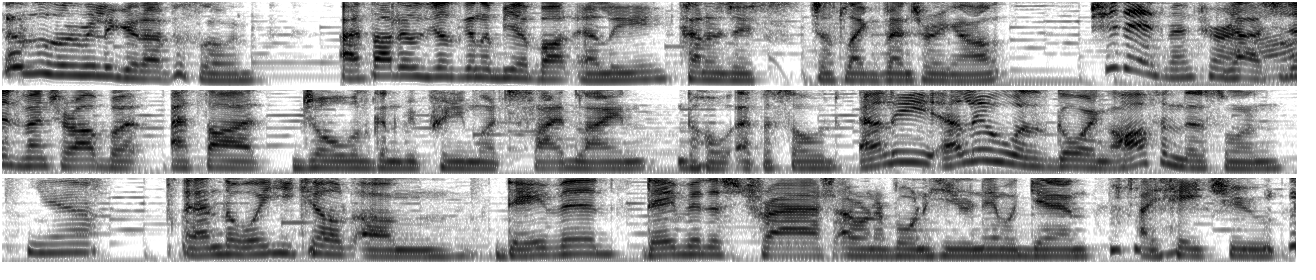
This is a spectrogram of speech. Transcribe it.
this was a really good episode. I thought it was just gonna be about Ellie, kind of just just like venturing out. She did venture out. Yeah, out. she did venture out, but I thought Joel was gonna be pretty much sidelined the whole episode. Ellie, Ellie was going off in this one, Yeah. and the way he killed um David. David is trash. I don't ever want to hear your name again. I hate you.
